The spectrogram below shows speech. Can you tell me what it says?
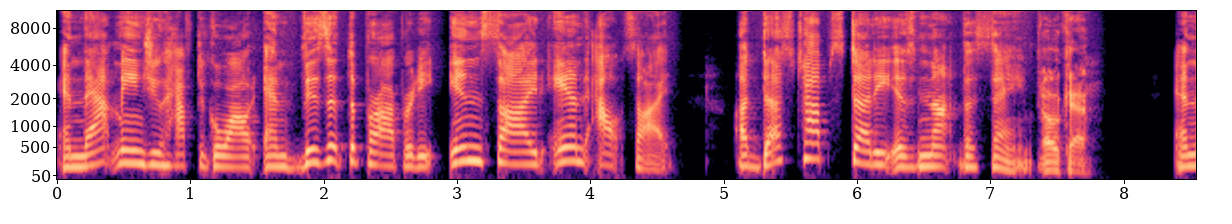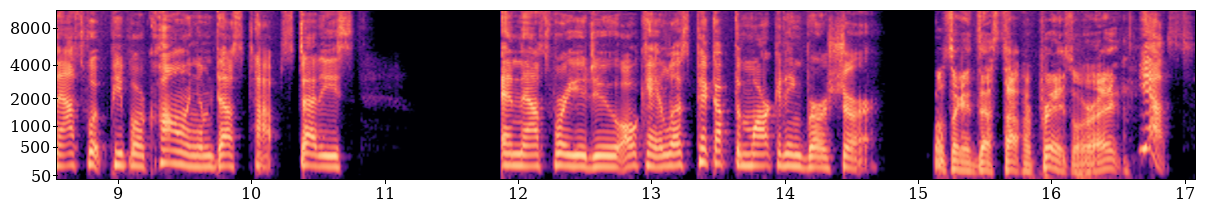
And that means you have to go out and visit the property inside and outside. A desktop study is not the same. okay. And that's what people are calling them desktop studies. And that's where you do, okay, let's pick up the marketing brochure. Well, it's like a desktop appraisal, right? Yes.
